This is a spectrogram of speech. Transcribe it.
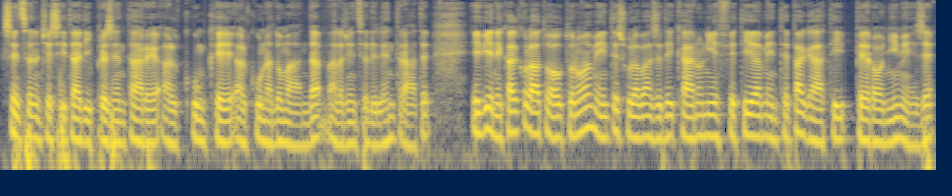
senza necessità di presentare alcunché, alcuna domanda all'Agenzia delle Entrate e viene calcolato autonomamente sulla base dei canoni effettivamente pagati per ogni mese,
